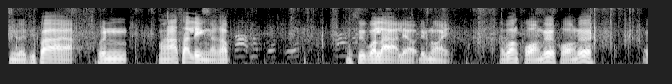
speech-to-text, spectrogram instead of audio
นี่ก็สิผ้า เพิ่นมหาซาเล็งนะครับป้ามาเก็บเพชรรู้สึกว่าล่าแล้วเด็กหน่อยระวังของเด้อของเด้อเอ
